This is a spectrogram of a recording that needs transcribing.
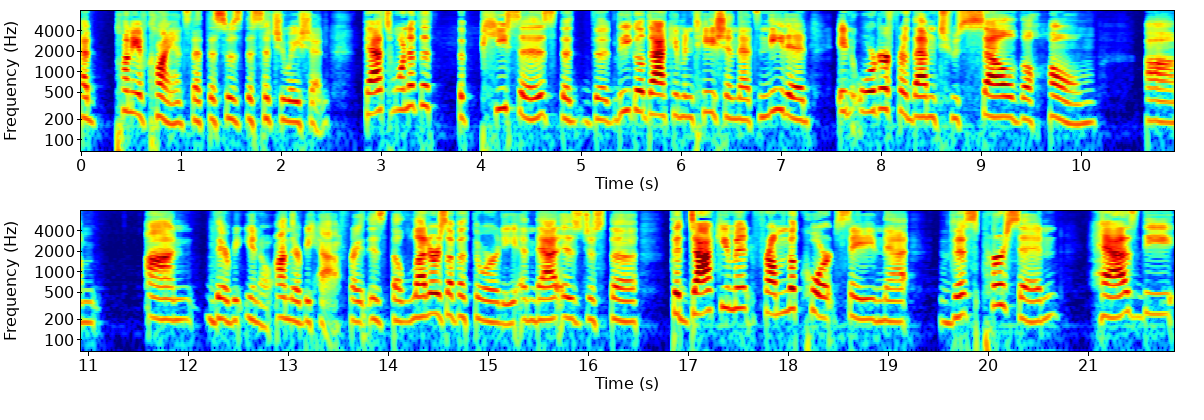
had plenty of clients that this was the situation. That's one of the the pieces the the legal documentation that's needed in order for them to sell the home um, on their you know on their behalf right is the letters of authority. And that is just the the document from the court saying that this person has the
